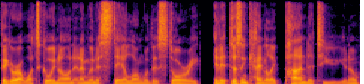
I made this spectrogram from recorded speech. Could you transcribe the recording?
figure out what's going on and I'm going to stay along with this story. And it doesn't kind of like pander to you, you know?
